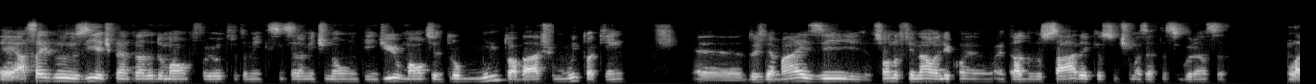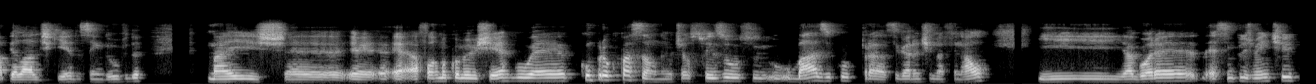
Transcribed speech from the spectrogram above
É, a saída do Ziyech para a entrada do Mount foi outro também que sinceramente não entendi. O Mount entrou muito abaixo, muito aquém é, dos demais e só no final ali com a entrada do Sara que eu senti uma certa segurança lá pela ala esquerda, sem dúvida. Mas é, é, é a forma como eu enxergo é com preocupação. Né? O Chelsea fez o, o básico para se garantir na final e agora é, é simplesmente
